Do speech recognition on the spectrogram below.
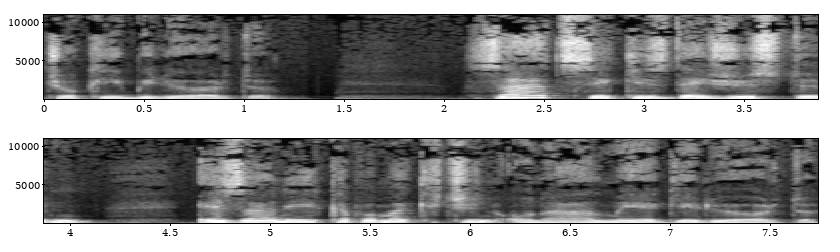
çok iyi biliyordu. Saat sekizde Justin ezaneyi kapamak için onu almaya geliyordu.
